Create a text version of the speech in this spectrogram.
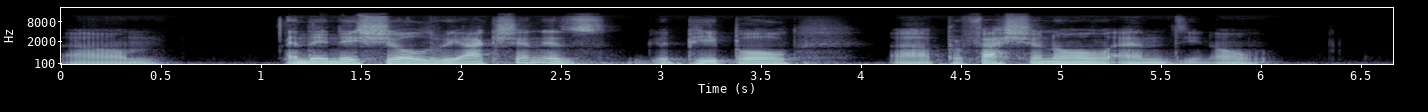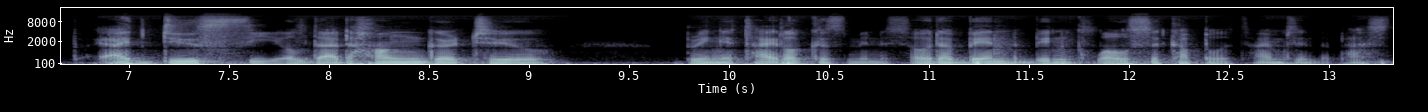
Um, and the initial reaction is good people, uh, professional, and you know, I do feel that hunger to bring a title because Minnesota been been close a couple of times in the past.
